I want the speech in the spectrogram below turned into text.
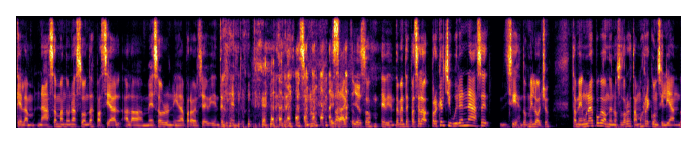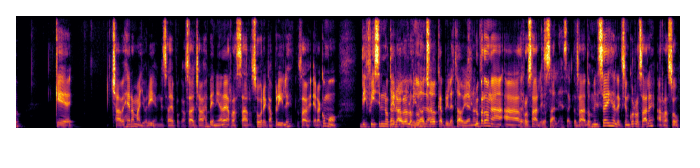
que la NASA manda una sonda espacial a la mesa de la unidad para ver si hay vida inteligente. Eso no- Exacto. Y eso evidentemente es espacial. Pero es que el Chihuire nace, sí, es 2008, también una época donde nosotros estamos reconciliando que Chávez era mayoría en esa época. O sea, Chávez venía de arrasar sobre Capriles, ¿sabes? Era como difícil no No, no, tirarlo a los dos 2008 lados. Capriles todavía no. No, perdón, a, a Rosales. Rosales, O exactamente. sea, 2006, elección con Rosales, arrasó.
